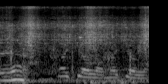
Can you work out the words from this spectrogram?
嗯，卖掉了，卖掉了。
